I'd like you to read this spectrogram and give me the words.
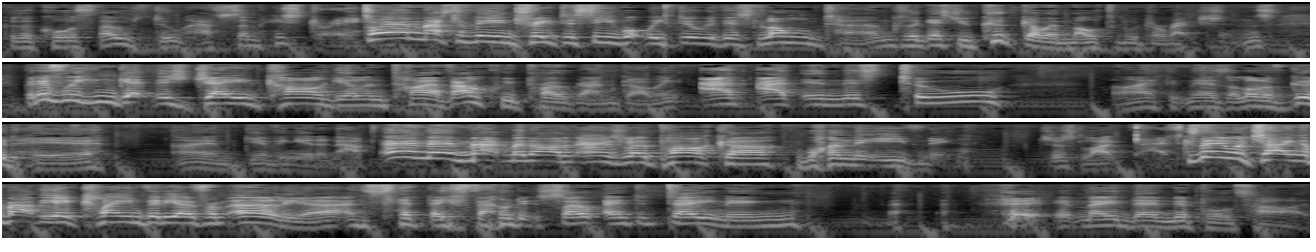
because of course those do have some history. So I am massively intrigued to see what we do with this long term, because I guess you could go in multiple directions. But if we can get this Jade Cargill and Taya Valkyrie program going and add in this tool, well, I think there's a lot of good here. I am giving it an up. And then Matt Menard and Angelo Parker won the evening. Just like that. Because they were chatting about the acclaim video from earlier and said they found it so entertaining, it made their nipples hard.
